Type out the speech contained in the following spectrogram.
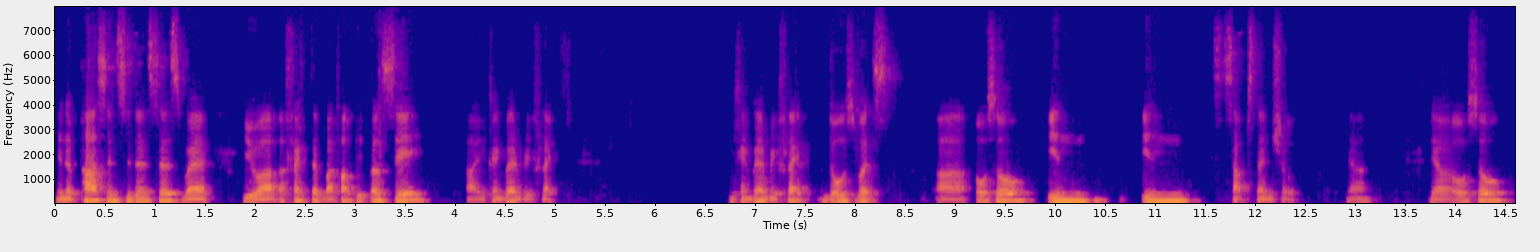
in the past incidences where you are affected by what people say, uh, you can go and reflect. You can go and reflect those words uh, also in in substantial. Yeah, they are also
